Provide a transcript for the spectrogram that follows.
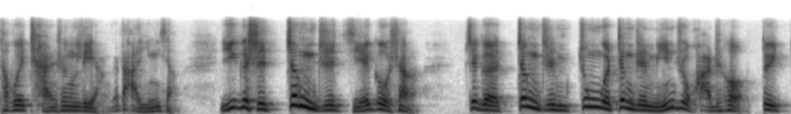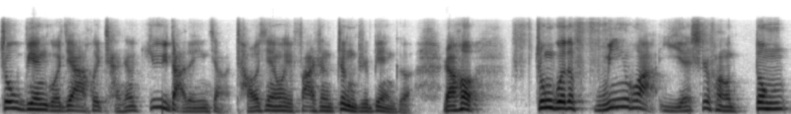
它会产生两个大影响，一个是政治结构上。这个政治，中国政治民主化之后，对周边国家会产生巨大的影响。朝鲜会发生政治变革，然后中国的福音化也是往东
